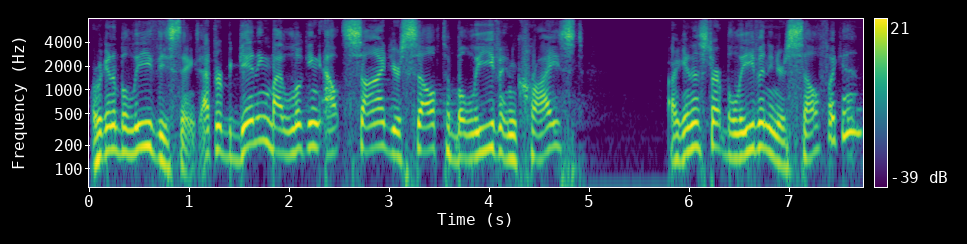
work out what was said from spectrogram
Are we going to believe these things? After beginning by looking outside yourself to believe in Christ, are you going to start believing in yourself again?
